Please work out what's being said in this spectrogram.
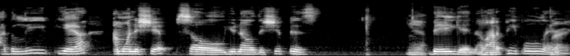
I believe, yeah, I'm on the ship. So, you know, the ship is Yeah. big and a lot of people, and Right.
